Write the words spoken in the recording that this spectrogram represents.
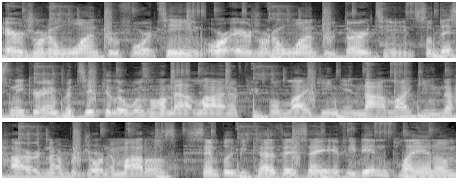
Air Jordan 1 through 14 or Air Jordan 1 through 13. So this sneaker in particular was on that line of people liking and not liking the higher number Jordan models simply because they say if he didn't play in them,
